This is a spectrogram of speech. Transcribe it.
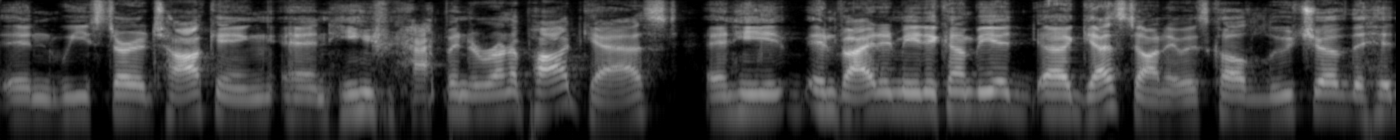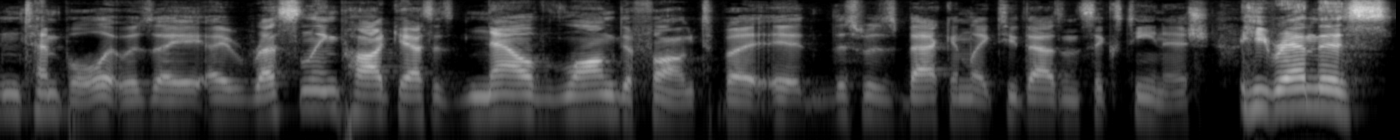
and we started talking, and he happened to run a podcast, and he invited me to come be a, a guest on it. It was called Lucha of the Hidden Temple. It was a, a wrestling podcast. It's now long defunct, but it, this was back in like 2016 ish. He ran this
